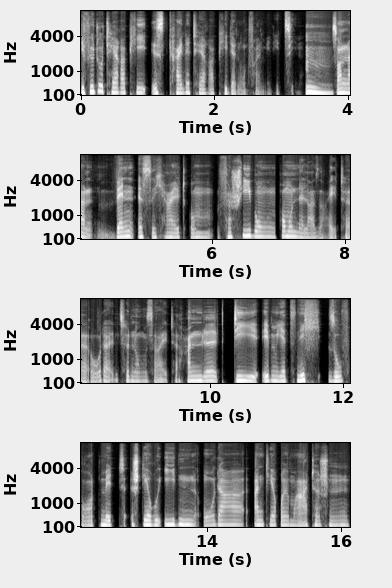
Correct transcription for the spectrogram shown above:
Die Phytotherapie ist keine Therapie der Notfallmedizin, mm. sondern wenn es sich halt um Verschiebungen hormoneller Seite oder Entzündungsseite handelt, die eben jetzt nicht sofort mit Steroiden oder antirheumatischen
